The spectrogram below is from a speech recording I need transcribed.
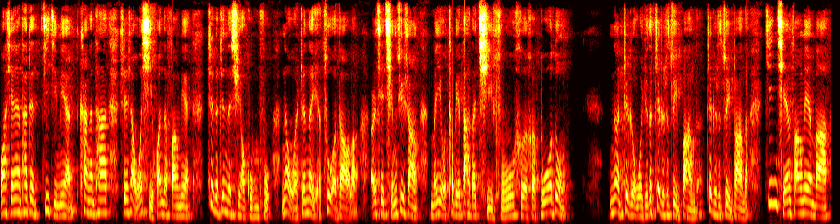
哇，想想他的积极面，看看他身上我喜欢的方面，这个真的需要功夫。那我真的也做到了，而且情绪上没有特别大的起伏和和波动。那这个我觉得这个是最棒的，这个是最棒的。金钱方面吧，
